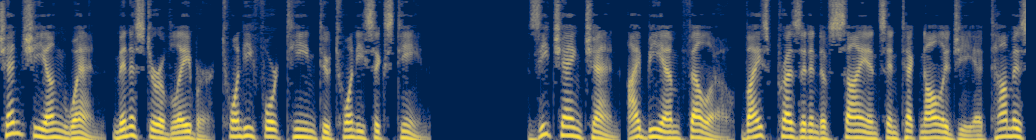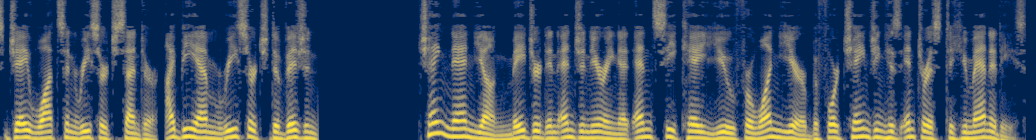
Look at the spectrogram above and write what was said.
Chen Xiang Wen, Minister of Labor 2014 to 2016 Zichang Chen, IBM Fellow, Vice President of Science and Technology at Thomas J. Watson Research Center, IBM Research Division Cheng Nanyang majored in engineering at NCKU for one year before changing his interest to humanities.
